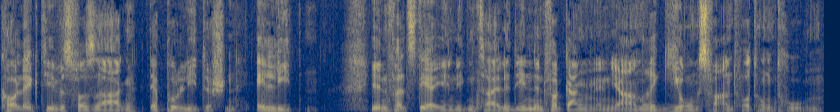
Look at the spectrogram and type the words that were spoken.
kollektives Versagen der politischen Eliten. Jedenfalls derjenigen Teile, die in den vergangenen Jahren Regierungsverantwortung trugen.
